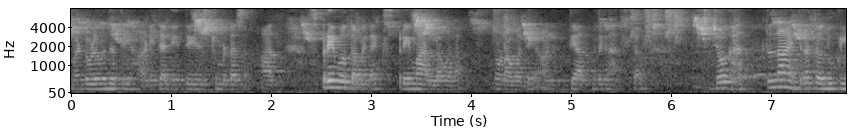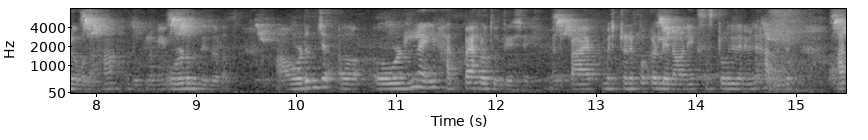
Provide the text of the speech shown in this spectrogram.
मग डोळ्यामध्ये आणि त्याने ते इन्स्ट्रुमेंट असं आत स्प्रे होता. मला एक स्प्रे मारला मला तोंडामध्ये आणि ते आतमध्ये घातलं. जेव्हा घातलं ना तेव्हा दुखलं मला. हां दुखलं. मी ओरडत होते जोरात. आ, ओरडत म्हणजे अ, ओरडलं नाही हातपाय हलत होते असे. म्हणजे पाय मिस्टरने पकडलेला आणि एक सिस्टर होती त्याने म्हणजे हात हात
